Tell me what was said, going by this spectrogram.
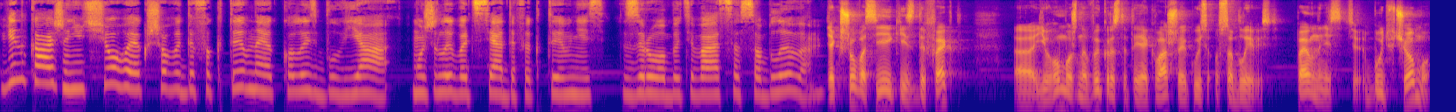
Він каже нічого, якщо ви дефективна, як колись був я. Можливо, ця дефективність зробить вас особливим. Якщо у вас є якийсь дефект, е, його можна використати як вашу якусь особливість. Впевненість будь в чому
